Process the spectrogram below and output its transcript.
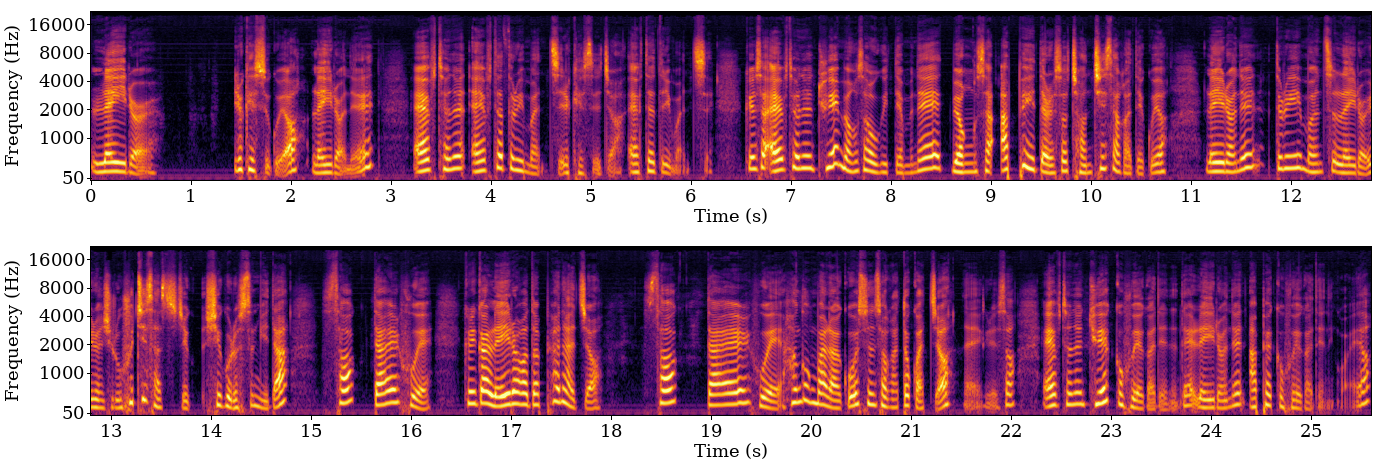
later 이렇게 쓰고요. later는 after는 after three months 이렇게 쓰죠. after three months. 그래서 after는 뒤에 명사 오기 때문에 명사 앞에 따라서 전치사가 되고요. later는 three months later 이런 식으로 후치사식으로 씁니다. 석 달 후에. 그러니까 later가 더 편하죠. 석 달 후에 한국말하고 순서가 똑같죠. 네, 그래서 after는 뒤에 거 후회가 되는데 later는 앞에 거 후회가 되는 거예요.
